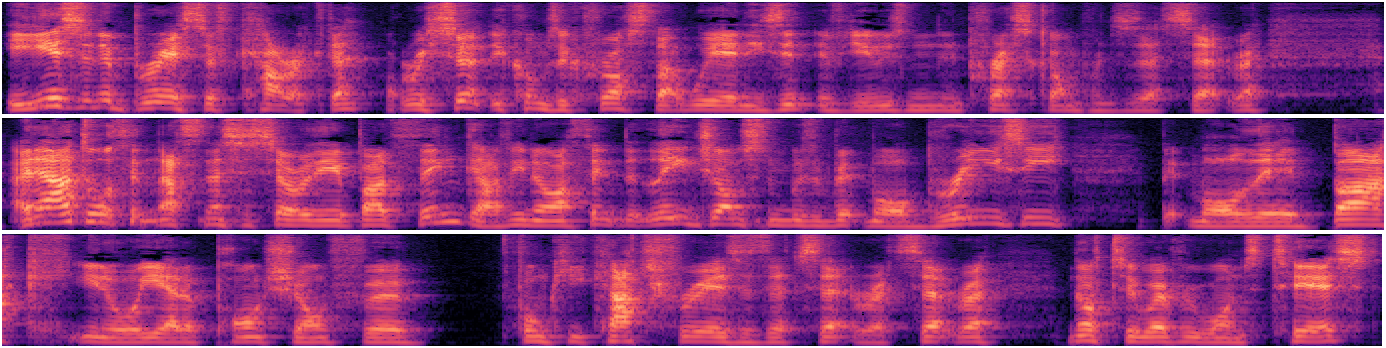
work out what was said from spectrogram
he is an abrasive character, or he certainly comes across that way in his interviews and in press conferences, etc. And I don't think that's necessarily a bad thing, Gav. You know, I think that Lee Johnson was a bit more breezy, a bit more laid back. You know, he had a penchant for funky catchphrases, etc., etc. Not to everyone's taste.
